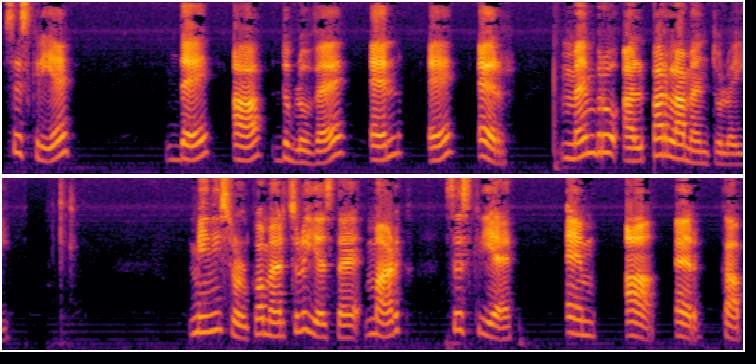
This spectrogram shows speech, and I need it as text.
Se scrie D-A-W-N-E-R, membru al Parlamentului. Ministrul Comerțului este Mark, se scrie M-A-R-K,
